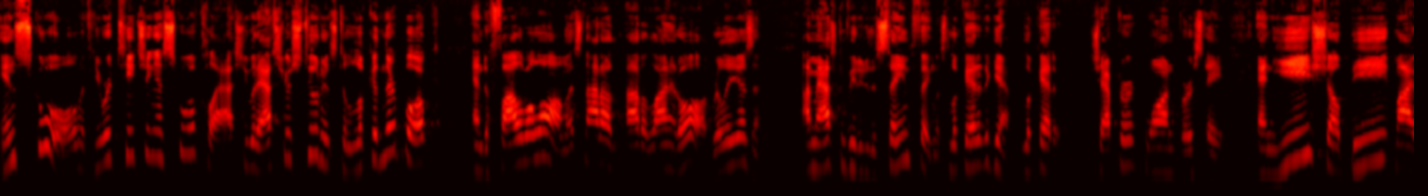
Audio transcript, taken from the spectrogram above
In school, if you were teaching a school class, you would ask your students to look in their book and to follow along. That's not out, of line at all. It really isn't. I'm asking for you to do the same thing. Let's look at it again. Look at it. Chapter 1, verse 8. And ye shall be my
